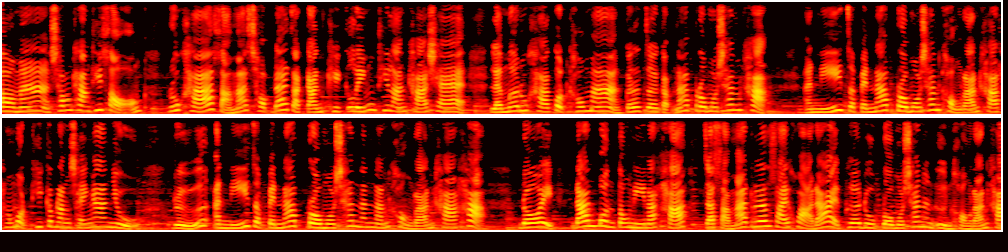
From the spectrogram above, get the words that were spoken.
ต่อมาช่องทางที่ 2 ลูกค้าสามารถช็อปได้จากการคลิกลิงก์ที่ร้านค้าแชร์ และเมื่อลูกค้ากดเข้ามาก็จะเจอกับหน้าโปรโมชั่นค่ะ อันนี้จะเป็นหน้าโปรโมชั่นของร้านค้าทั้งหมดที่กำลังใช้งานอยู่ หรืออันนี้จะเป็นหน้าโปรโมชั่นนั้นๆ ของร้านค้าค่ะโดยด้านบนตรงนี้นะคะ จะสามารถเลื่อนซ้ายขวาได้เพื่อดูโปรโมชั่นอื่นๆ ของร้านค้า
